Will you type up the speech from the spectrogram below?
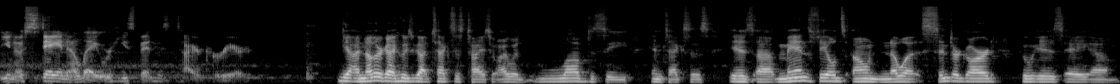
you know, stay in LA where he's been his entire career. Yeah, another guy who's got Texas ties who I would love to see in Texas is uh, Mansfield's own Noah Syndergaard, who is a um,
